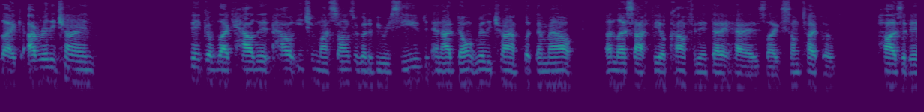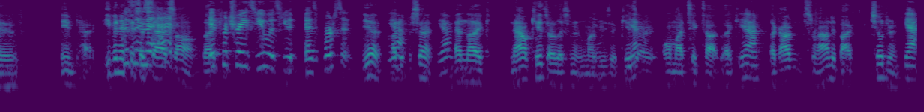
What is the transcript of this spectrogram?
like, I really try and think of like how the how each of my songs are going to be received, and I don't really try and put them out unless I feel confident that it has like some type of positive impact, even if it's a sad end, song. it portrays you as you as a person. yeah, Yeah. hundred percent. Yeah, And like now, kids are listening to my Yeah. music. Kids Yeah. are on my TikTok. Like, yeah, like I'm surrounded by children. yeah.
